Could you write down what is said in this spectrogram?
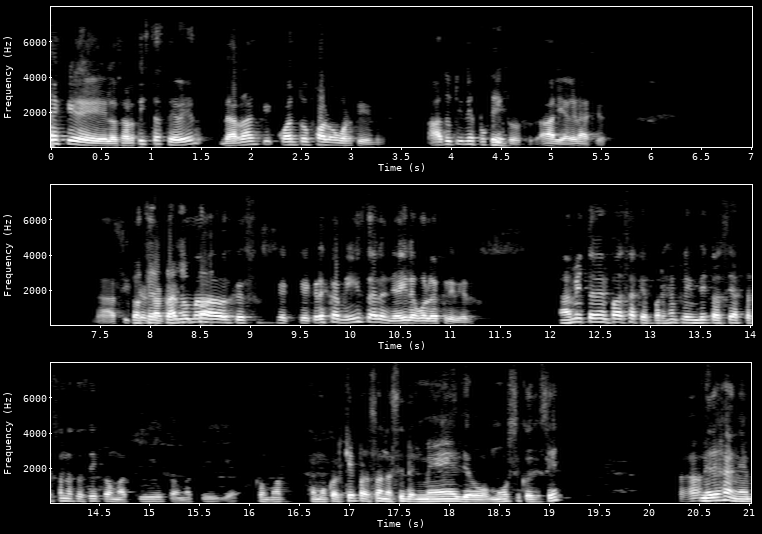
es que los artistas te ven de arranque cuántos followers tienes. Ah, tú tienes poquitos. Ah, ya, gracias. Así que acá nomás que, crezca mi Instagram y ahí le vuelvo a escribir. A mí también pasa que, por ejemplo, invito así a personas así como a ti, como a ti, como, como cualquier persona así del medio, músicos y así. Me dejan en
